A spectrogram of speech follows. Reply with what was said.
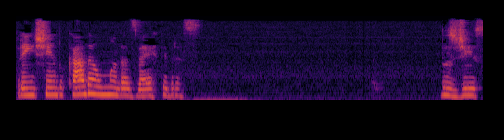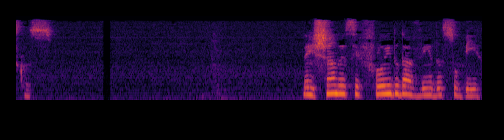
preenchendo cada uma das vértebras dos discos, deixando esse fluido da vida subir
